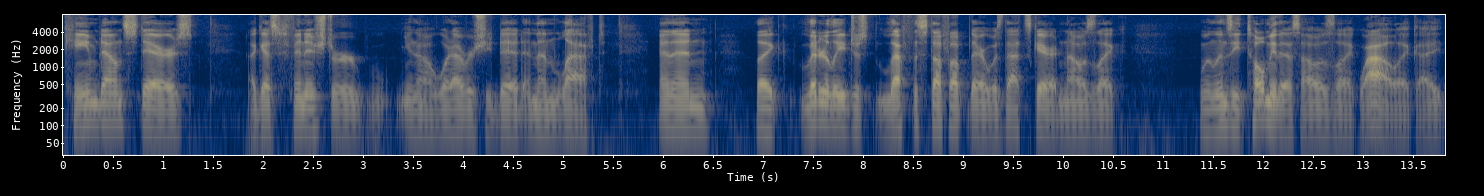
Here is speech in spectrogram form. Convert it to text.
came downstairs, I guess finished or you know whatever she did, and then left, and then like literally just left the stuff up there. Was that scared? And I was like, when Lindsay told me this, I was like, wow, like I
